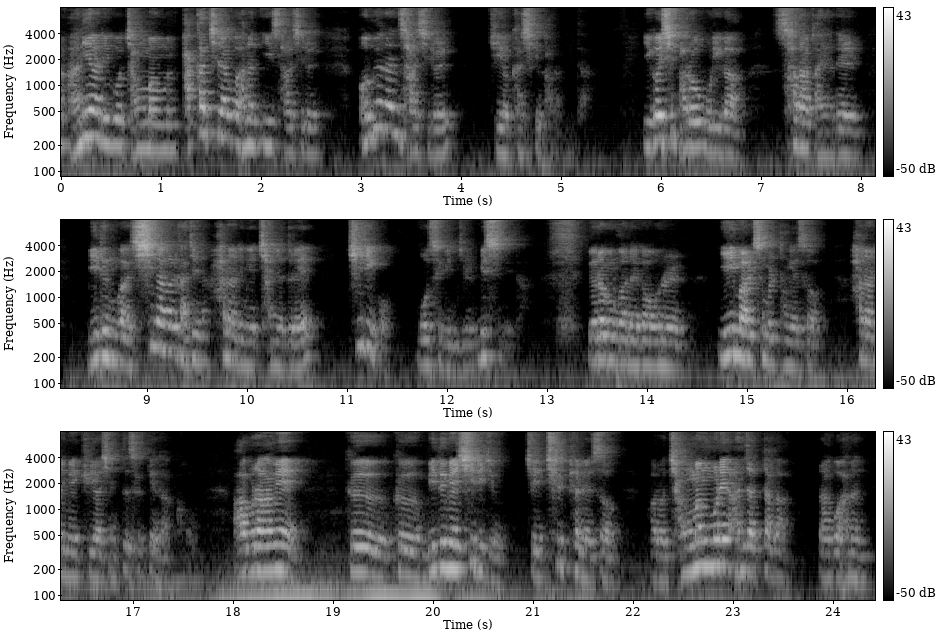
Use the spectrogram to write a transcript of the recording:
안이 아니고 장막문 바깥이라고 하는 이 사실을 엄연한 사실을 기억하시기 바랍니다. 이것이 바로 우리가 살아가야 될 믿음과 신앙을 가진 하나님의 자녀들의 길이고 모습인 줄 믿습니다. 여러분과 내가 오늘 이 말씀을 통해서 하나님의 귀하신 뜻을 깨닫고 아브라함의 그, 그 믿음의 시리즈 제7편에서 바로 장막문에 앉았다가 라고 하는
